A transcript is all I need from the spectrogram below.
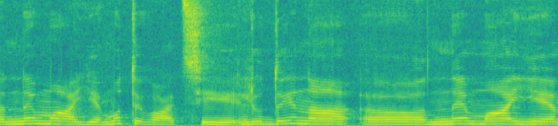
е, не має мотивації, людина не має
